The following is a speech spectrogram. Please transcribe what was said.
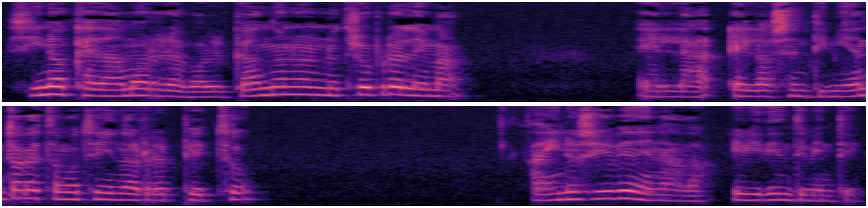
Si nos quedamos revolcándonos en nuestro problema, en, los sentimientos que estamos teniendo al respecto, ahí no sirve de nada, evidentemente.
